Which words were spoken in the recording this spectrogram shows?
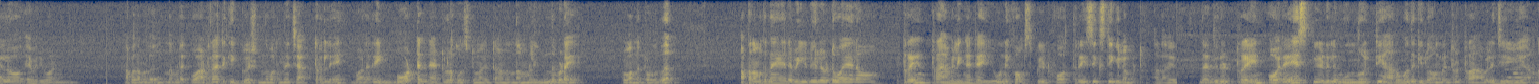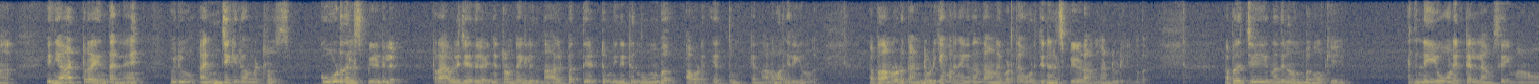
Hello every one അപ്പോൾ നമ്മൾ നമ്മുടെ ക്വാഡ്രാറ്റിക് ഇക്വേഷൻ എന്ന് പറയുന്ന ചാപ്റ്ററിലെ വളരെ ഇമ്പോർട്ടന്റ് ആയിട്ടുള്ള ക്വസ്റ്റുമായിട്ടാണ് നമ്മൾ ഇന്നിവിടെ വന്നിട്ടുള്ളത്. അപ്പോൾ നമുക്ക് നേരെ വീഡിയോയിലോട്ട് പോയാലോ? Train travelling at a uniform speed for three sixty kilometre അതായത് അതായത് ഒരു ട്രെയിൻ ഒരേ സ്പീഡിൽ മുന്നൂറ്റി അറുപത് കിലോമീറ്റർ ട്രാവൽ ചെയ്യുകയാണ്. ഇനി ആ ട്രെയിൻ തന്നെ ഒരു അഞ്ച് കിലോമീറ്റർ കൂടുതൽ സ്പീഡിൽ ട്രാവൽ ചെയ്ത് കഴിഞ്ഞിട്ടുണ്ടെങ്കിൽ ഇത് നാൽപ്പത്തിയെട്ട് മിനിറ്റ് മുമ്പ് അവിടെ എത്തും എന്നാണ് പറഞ്ഞിരിക്കുന്നത്. അപ്പോൾ നമ്മളോട് കണ്ടുപിടിക്കാൻ പറഞ്ഞേക്കുന്നത് എന്താണ്? ഇവിടുത്തെ ഒറിജിനൽ സ്പീഡാണ് കണ്ടുപിടിക്കുന്നത്. അപ്പോൾ ഇത് ചെയ്യുന്നതിന് മുമ്പ് നോക്കി ഇതിന്റെ യൂണിറ്റ് എല്ലാം സെയിം ആണോ?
